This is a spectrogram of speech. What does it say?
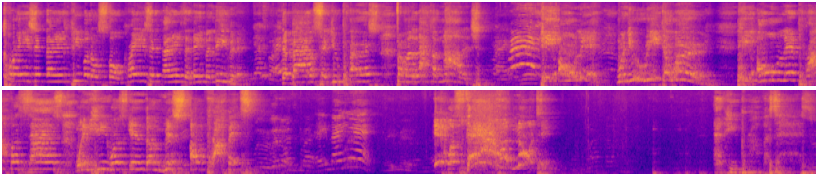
crazy things. People don't spoke crazy things and they believe in it. That's right. The Bible said you perish from a lack of knowledge. Right. He only, when you read the word, he only prophesies when he was in the midst of prophets. Amen. It was their anointing. And he prophesies.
